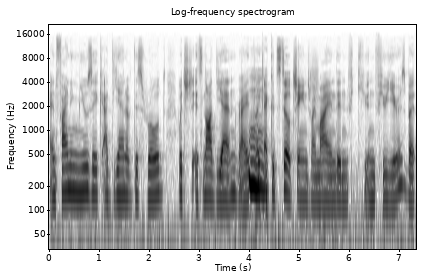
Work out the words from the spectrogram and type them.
And finding music at the end of this road which it's not the end right? Like i could still change my mind in in few years but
